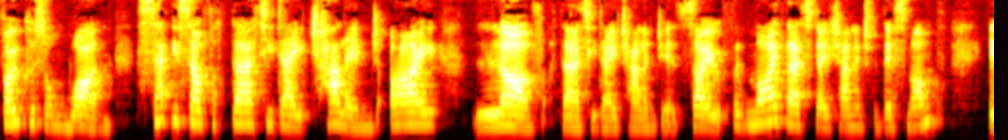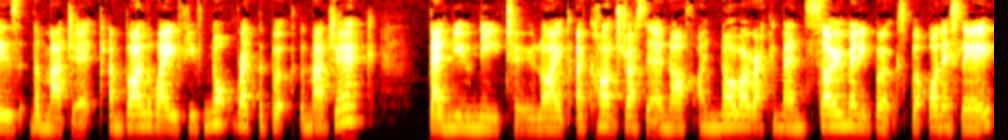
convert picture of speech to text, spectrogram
focus on one. Set yourself a 30 day challenge. I love 30 day challenges. So, for my 30 day challenge for this month, is The Magic. And by the way, if you've not read the book The Magic, then you need to. Like, I can't stress it enough. I know I recommend so many books, but honestly,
